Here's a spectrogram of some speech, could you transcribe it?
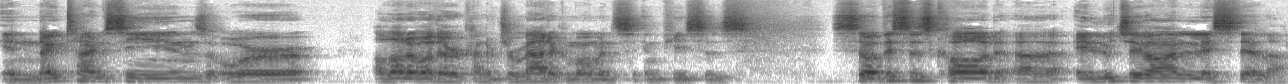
in nighttime scenes or a lot of other kind of dramatic moments in pieces. So this is called uh, E lucevan le stelle.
